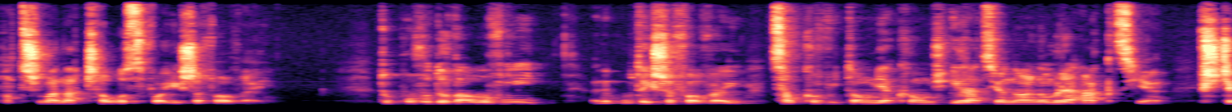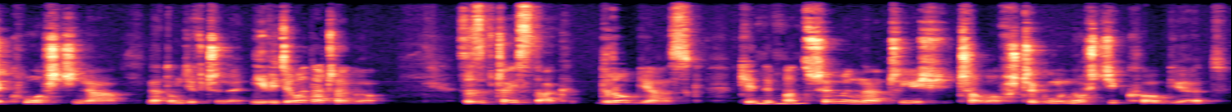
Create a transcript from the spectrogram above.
patrzyła na czoło swojej szefowej. To powodowało w niej u tej szefowej całkowitą jakąś irracjonalną reakcję, wściekłości na, na tą dziewczynę. Nie wiedziała dlaczego. Zazwyczaj jest tak, drobiazg, kiedy mhm. patrzymy na czyjeś czoło, w szczególności kobiet,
